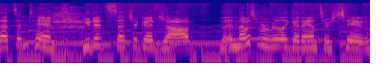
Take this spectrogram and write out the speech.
That's intense. You did such a good job. And those were really good answers, too.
